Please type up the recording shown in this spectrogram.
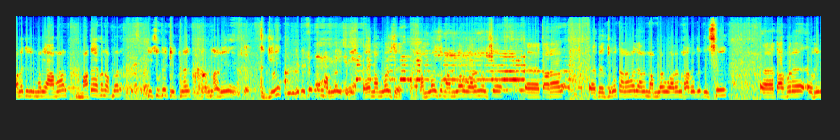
অনেক কিছু মানে আমার মাথায় এখন আপনার কিছুতে ঠিক নাই। আমি এ, মামলা হয়েছে মামলা হয়েছে মামলার ওয়ারেন্ট হয়েছে তারা ফেসবুকে তার মাঝে আমি মামলার ওয়ারেন্ট কাগজে দিচ্ছি তারপরে ওদিন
